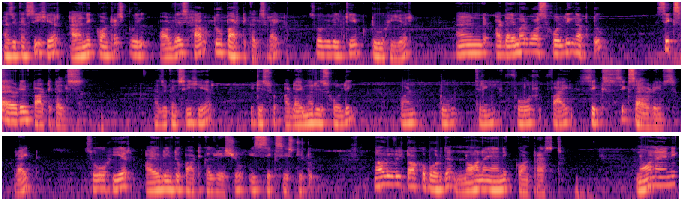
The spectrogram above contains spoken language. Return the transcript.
as you can see here, ionic contrast will always have 2 particles, right? So we will keep 2 here. And a dimer was holding up to 6 iodine particles. As you can see here it is a dimer is holding 1 2 3 4 5 6 6 iodines right? So here iodine to particle ratio is 6 is to 2 now we will talk about the non-ionic contrast. Non-ionic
